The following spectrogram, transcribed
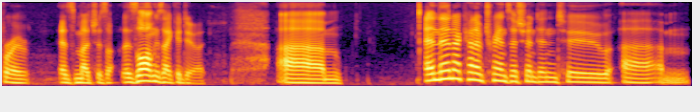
for as much as as long as I could do it. Um, and then I kind of transitioned into. Um,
